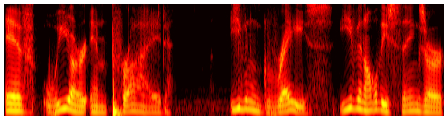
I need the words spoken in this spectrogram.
if we are in pride, even grace, even all these things are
